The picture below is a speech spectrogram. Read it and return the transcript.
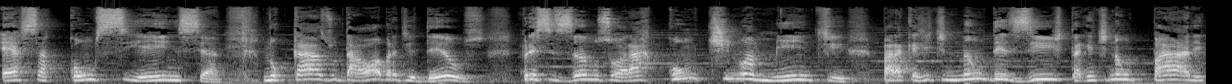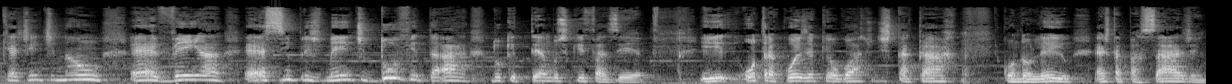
essa consciência. No caso da obra de Deus, precisamos orar continuamente para que a gente não desista, que a gente não pare, que a gente não é, venha é, simplesmente duvidar do que temos que fazer. E outra coisa que eu gosto de destacar quando eu leio esta passagem,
